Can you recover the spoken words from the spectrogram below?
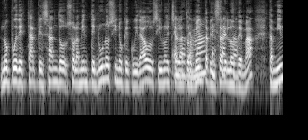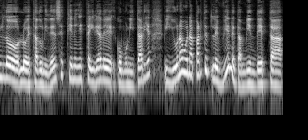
no puede estar pensando solamente en uno, sino que cuidado si uno echa En la tormenta, demás, pensar en los demás. También lo- los estadounidenses tienen esta idea de comunitaria y una buena parte les viene también de esta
